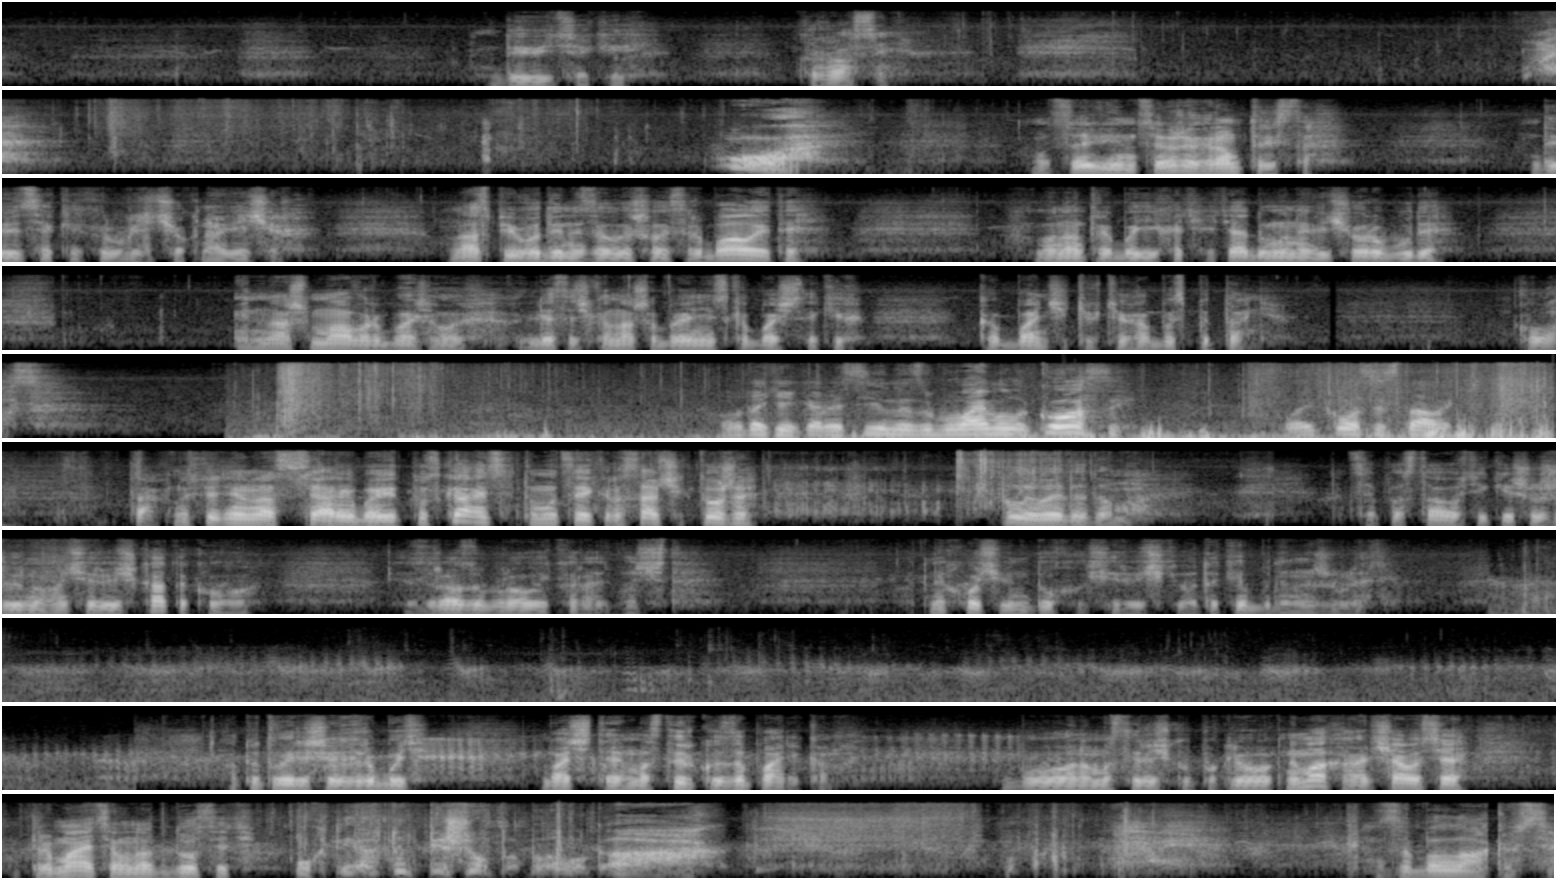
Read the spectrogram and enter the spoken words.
Дивіться, який красень. О! Оце він, це вже грам 300. Дивіться, який круглячок на вечір. У нас півгодини залишилось рибалити, бо нам треба їхати. Хоча я думаю на вечору буде. І наш мавр, бач, ой, лісочка наша Бренівська, бачите, таких кабанчиків тяга без питань. Клас. Ось такі карасі, не забуваємо лайкоси. Лайкоси ставить. Так, ну сьогодні у нас вся риба відпускається, тому цей красавчик теж пливе додому. Це поставив тільки що жирного черв'ячка такого і зразу брав і карась, бачите. От не хоче він дохлих черв'ячків, отаке будемо наживляти. А тут вирішив зробити, бачите, мастирку з опариком. Бо на мастирочку покльовок нема, хоча ось тримається вона досить... Ух ти, а тут пішов поплавок. Ах! Забалакався.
